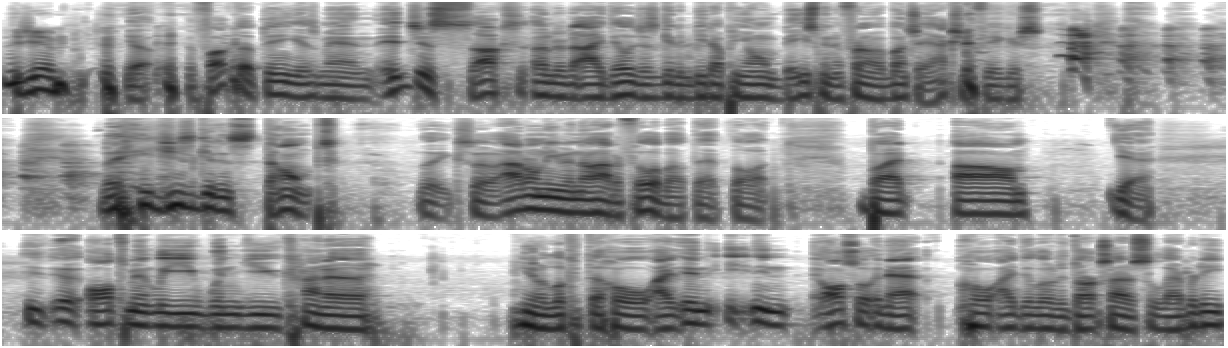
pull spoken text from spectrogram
the gym. yo, the fucked up thing is, man, it just sucks under the ideal of just getting beat up in your own basement in front of a bunch of action figures. like, you're just getting stomped. Like, so I don't even know how to feel about that thought. But, um, yeah, it, it- ultimately, when you kind of you know, look at the whole, I in, in also in that whole ideal of the dark side of celebrity.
